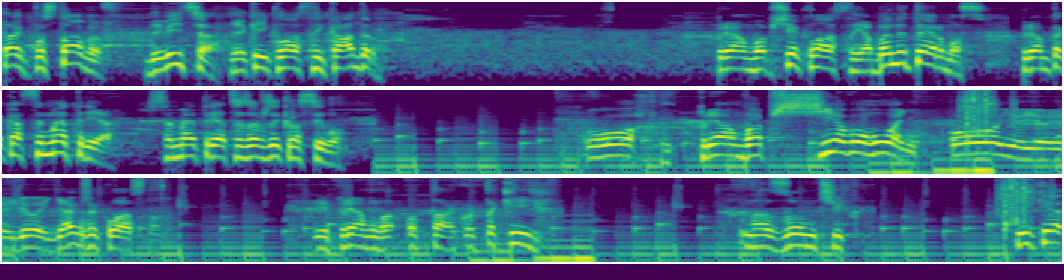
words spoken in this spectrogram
Так, поставив. Дивіться, який класний кадр. Прям вообще класний, аби не термос. Прям така симетрія. Симетрія це завжди красиво. Ох, прям вообще вогонь. Ой-ой-ой, як же класно. І прям отак, от такий на зумчик. Тільки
